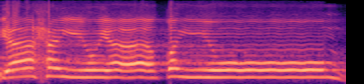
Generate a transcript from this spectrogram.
يا حي يا قيوم.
